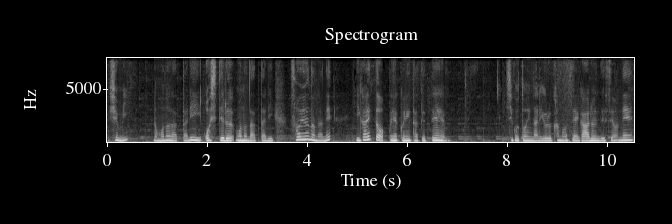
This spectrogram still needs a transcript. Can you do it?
趣味のものだったり推してるものだったりそういうのがね意外とお役に立てて仕事になりうる可能性があるんですよね。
